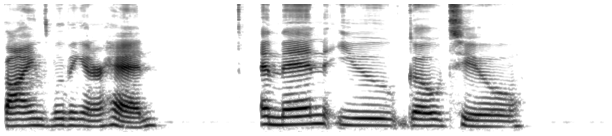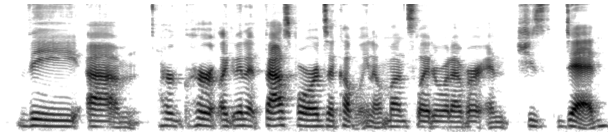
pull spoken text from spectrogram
vines moving in her head. And then you go to the um her her like then it fast forwards a couple, you know, months later, whatever, and she's dead.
